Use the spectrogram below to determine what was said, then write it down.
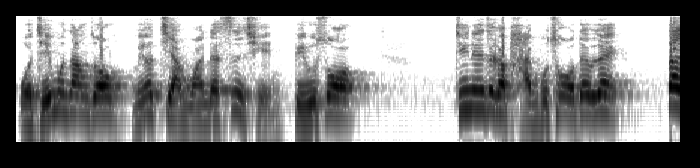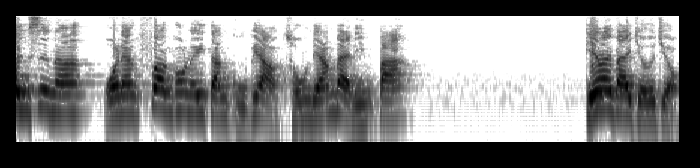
我节目当中没有讲完的事情。比如说，今天这个盘不错，对不对？但是呢，我俩放空了一档股票，从两百零八跌到一百九十九，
